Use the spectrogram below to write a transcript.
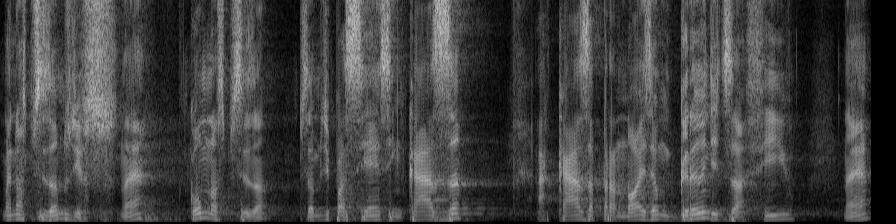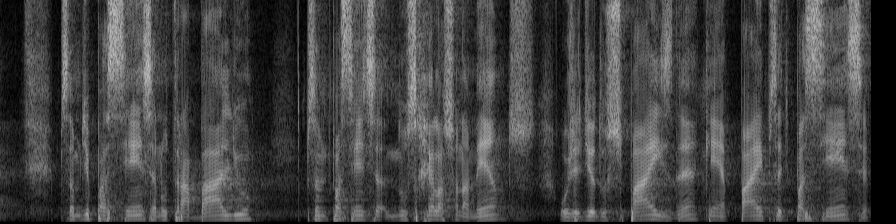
Mas nós precisamos disso, né? Como nós precisamos? Precisamos de paciência em casa. A casa para nós é um grande desafio, né? Precisamos de paciência no trabalho, precisamos de paciência nos relacionamentos. Hoje é dia dos pais, né? Quem é pai precisa de paciência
